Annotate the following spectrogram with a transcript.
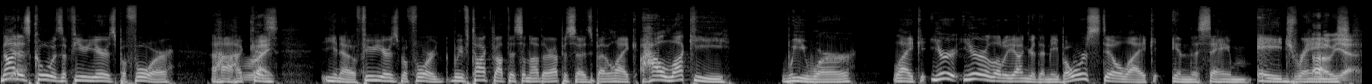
Not Yeah. as cool as a few years before. Because, Right. You know, a few years before, we've talked about this on other episodes, but like how lucky we were. Like you're you're a little younger than me, but we're still like in the same age oh, range. Oh yeah.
